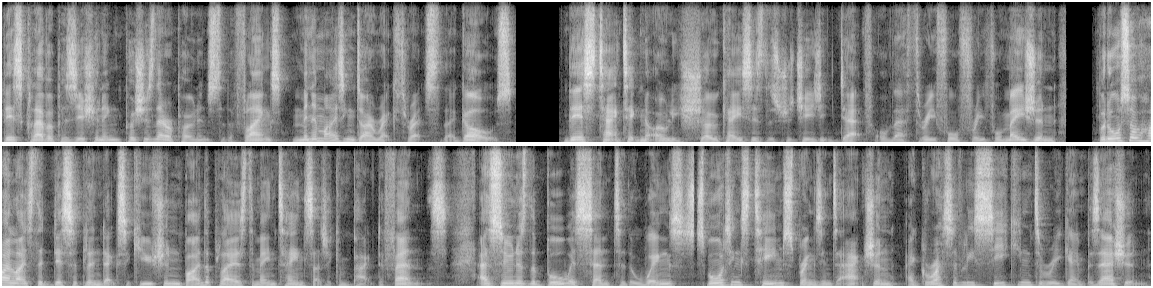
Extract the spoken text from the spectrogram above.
This clever positioning pushes their opponents to the flanks, minimizing direct threats to their goals. This tactic not only showcases the strategic depth of their 3-4-3 formation, but also highlights the disciplined execution by the players to maintain such a compact defence. As soon as the ball is sent to the wings, Sporting's team springs into action, aggressively seeking to regain possession.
